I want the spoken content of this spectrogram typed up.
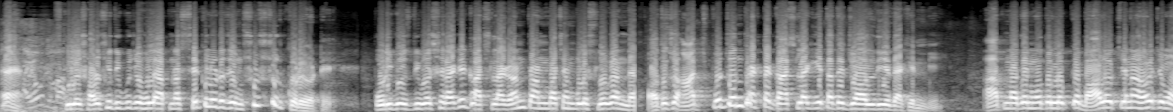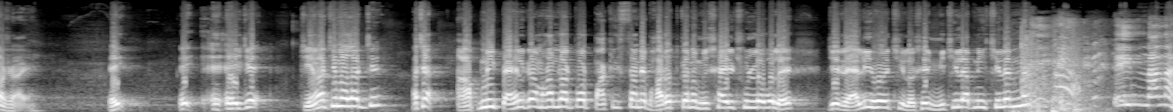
হ্যাঁ স্কুলে সরস্বতী পুজো হলে আপনার সেকুলারিজম সুরসুর করে ওঠে। পরিবেশ দিবসের আগে গাছ লাগান, প্রাণ বাঁচান বলে স্লোগান দেন। অথচ আজ পর্যন্ত একটা গাছ লাগিয়ে তাতে জল দিয়ে দেখেননি। আপনাদের মতো লোককে ভালো চেনা হয়েছে এই- এই- এই যে চেনা চেনা লাগছে? আচ্ছা আপনি পেহেলগাম হামলার পর পাকিস্তানে ভারত কেন মিসাইল ছুড়ল বলে যে র্যালি হয়েছিল, সেই মিছিল আপনি ছিলেন না? এই না না,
